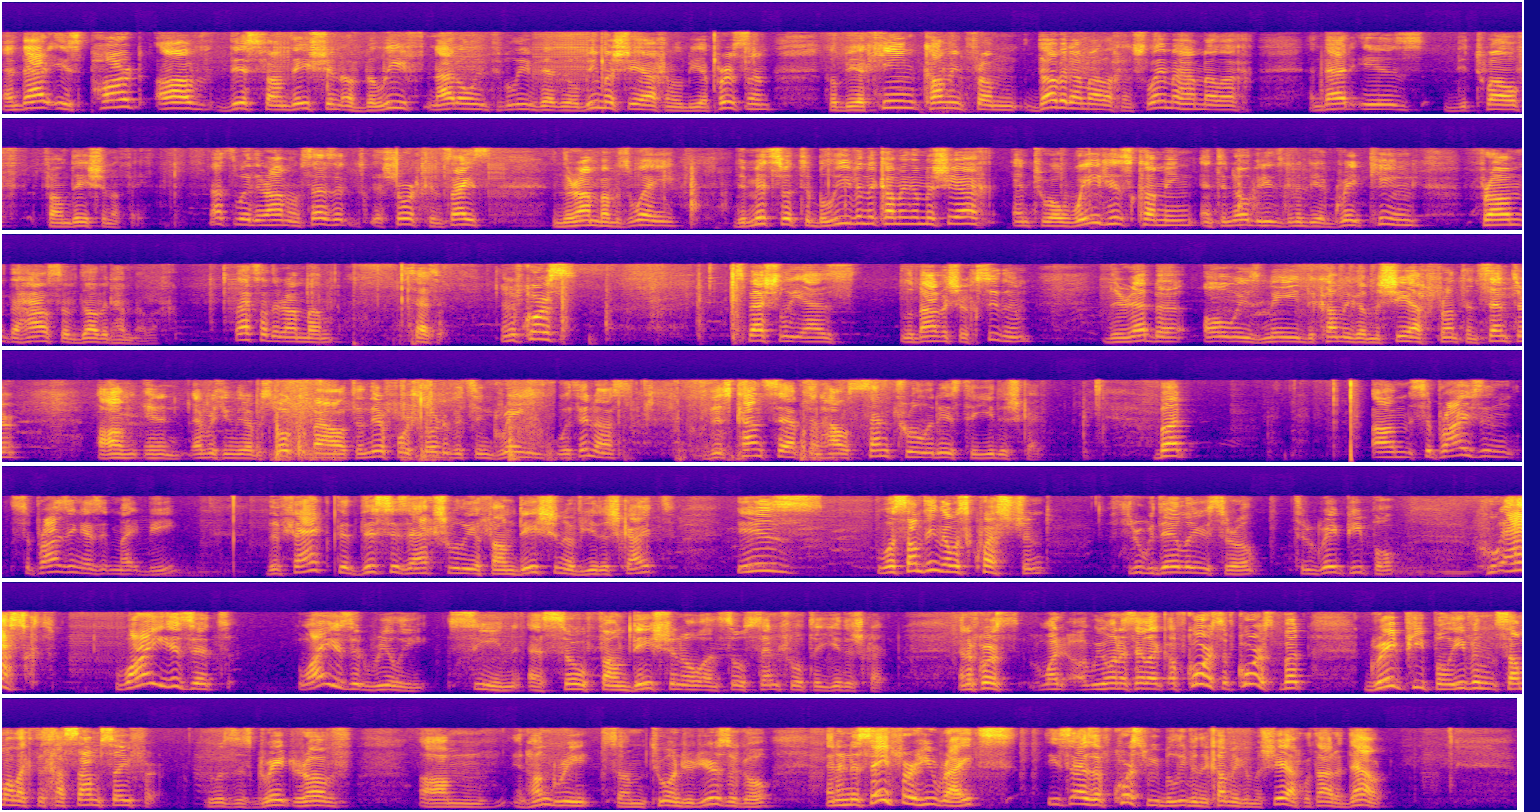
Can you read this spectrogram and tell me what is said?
And that is part of this foundation of belief, not only to believe that there will be Mashiach and he'll be a person, he'll be a king coming from David HaMelech and Shlomo HaMelech, and that is the 12th foundation of faith. That's the way the Rambam says it, short, concise, in the Rambam's way. The mitzvah to believe in the coming of Mashiach and to await his coming and to know that he's going to be a great king from the house of David HaMelech. That's how the Rambam says it. And of course, especially as Lubavitcher Chassidim, the Rebbe always made the coming of Mashiach front and center um, in everything the Rebbe spoke about, and therefore, sort of, it's ingrained within us this concept and how central it is to Yiddishkeit. But um, surprising, surprising as it might be, the fact that this is actually a foundation of Yiddishkeit is was something that was questioned through Gedolei Yisrael, through great people, who asked, why is it why is it really seen as so foundational and so central to Yiddishkeit? And of course, what we want to say, like, of course, of course, but great people, even someone like the Chassam Sofer, who was this great Rav um, in Hungary some 200 years ago, and in the Sefer he writes, he says, of course, we believe in the coming of Mashiach without a doubt,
